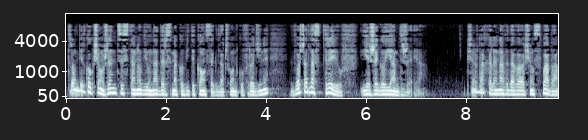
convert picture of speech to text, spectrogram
Tron wielkoksiążęcy stanowił nader smakowity kąsek dla członków rodziny, zwłaszcza dla stryjów Jerzego i Andrzeja. Księżna Helena wydawała się słaba,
